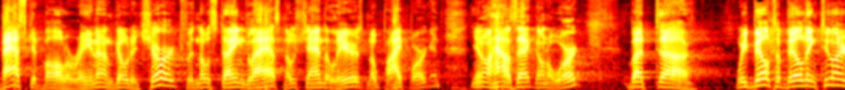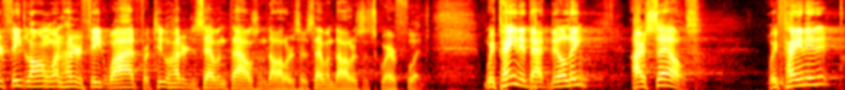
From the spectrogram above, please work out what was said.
basketball arena and go to church with no stained glass, no chandeliers, no pipe organ. You know, how's that going to work? But uh, we built a building 200 feet long, 100 feet wide for $207,000 or $7 a square foot. We painted that building ourselves. We painted it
